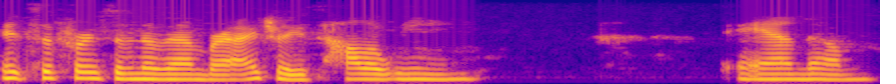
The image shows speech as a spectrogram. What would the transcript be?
it's the first of November. Actually, it's Halloween, and um,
